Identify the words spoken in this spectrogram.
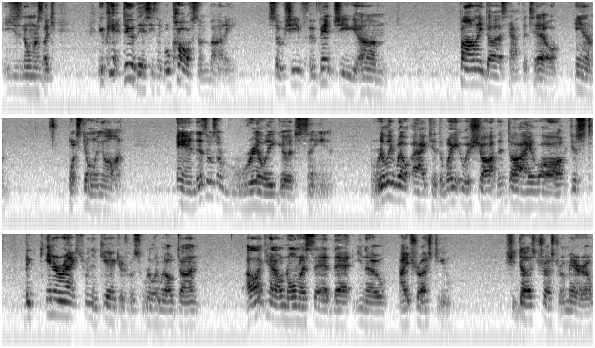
he's almost like, you can't do this. He's like, we'll call somebody. So she eventually, um, finally does have to tell him what's going on. And this was a really good scene. Really well acted. The way it was shot, the dialogue, just the interaction between the characters was really well done. I like how Norma said that, you know, I trust you. She does trust Romero.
